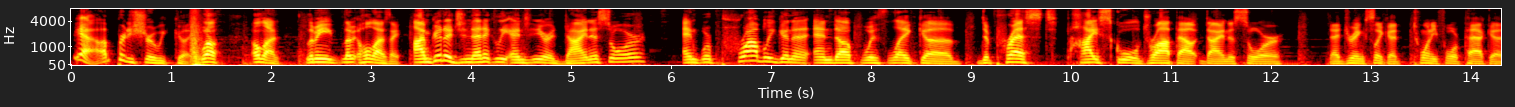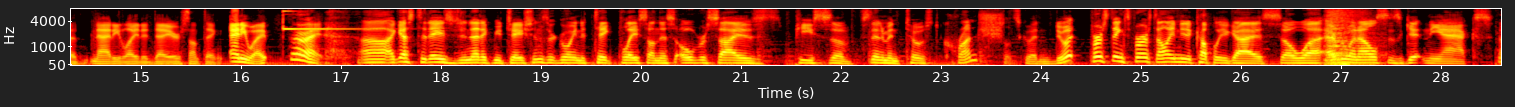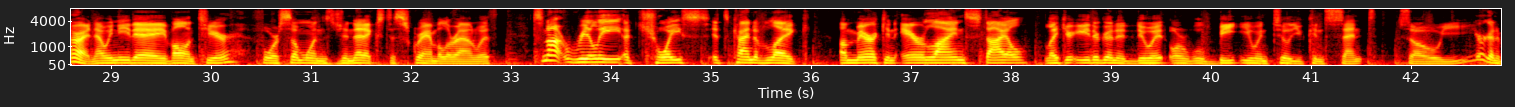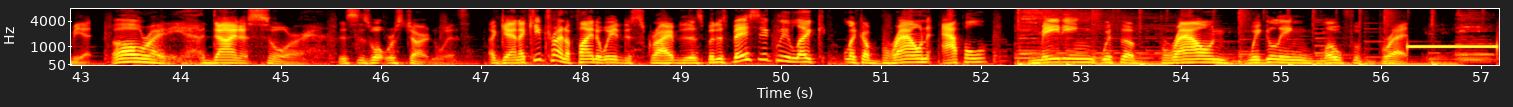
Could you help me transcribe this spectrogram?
Yeah, I'm pretty sure we could. Well, hold on. Let me, let me, hold on a second. I'm gonna genetically engineer a dinosaur and we're probably gonna end up with like a depressed high school dropout dinosaur that drinks like a 24 pack of Natty Light a day or something. Anyway, all right. Uh, I guess today's genetic mutations are going to take place on this oversized piece of Cinnamon Toast Crunch. Let's go ahead and do it. First things first, I only need a couple of you guys, so uh, everyone else is getting the axe. All right, now we need a volunteer for someone's genetics to scramble around with. It's not really a choice. It's kind of like American Airlines style. Like you're either gonna do it or we'll beat you until you consent. So you're gonna be it. Alrighty, a dinosaur. This is what we're starting with. Again, I keep trying to find a way to describe this, but it's basically like like a brown apple mating with a brown wiggling loaf of bread.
